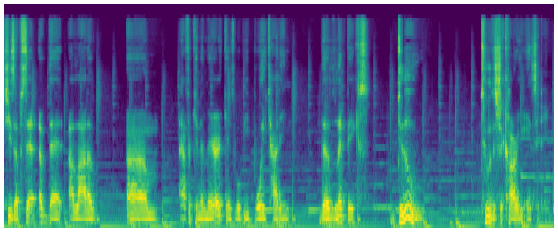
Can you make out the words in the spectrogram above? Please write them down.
she's upset that a lot of um, African Americans will be boycotting the Olympics due to the Sha'Carri incident.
